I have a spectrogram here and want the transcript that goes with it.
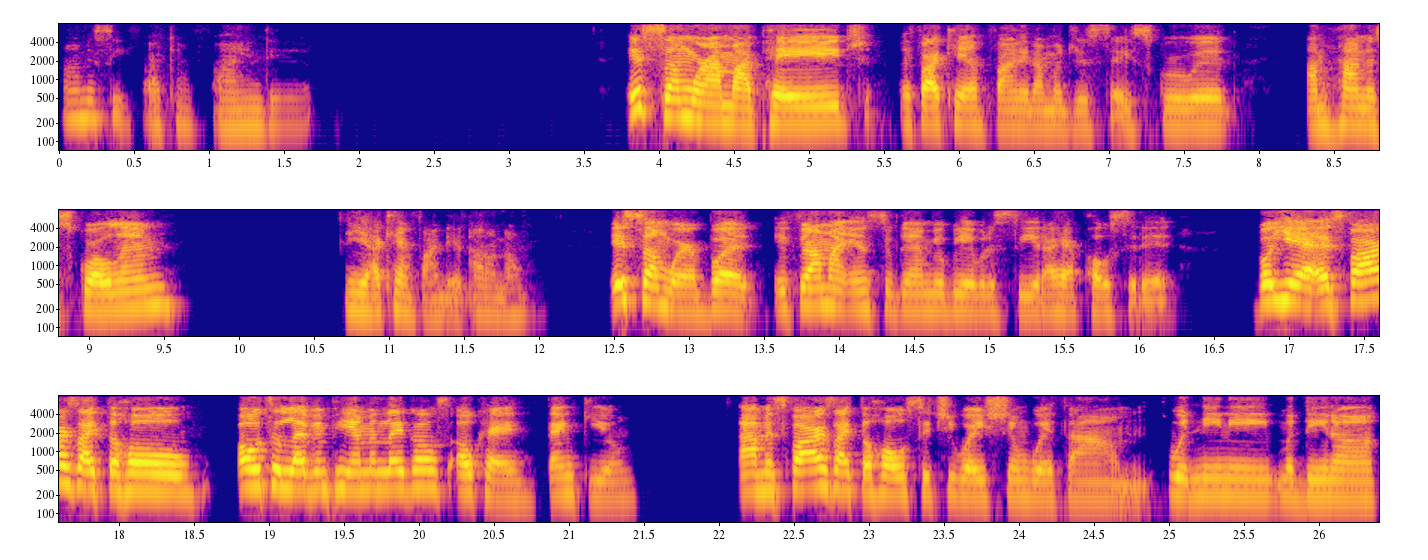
Trying to see if I can find it. It's somewhere on my page. If I can't find it, I'm gonna just say screw it. I'm kind of scrolling. Yeah, I can't find it. I don't know. It's somewhere, but if you're on my Instagram, you'll be able to see it. I have posted it. But yeah, as far as like the whole oh, it's 11 p.m. in Lagos. Okay, thank you. Um, as far as like the whole situation with um with Nene Medina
